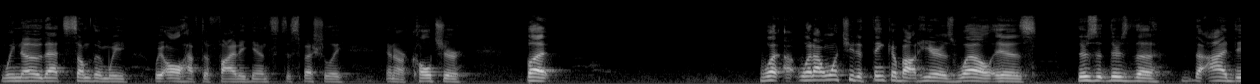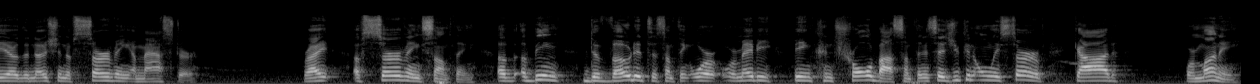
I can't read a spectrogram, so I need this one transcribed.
We know that's something we, we all have to fight against, especially in our culture. But what, what I want you to think about here as well is there's, a, there's the, the idea or the notion of serving a master, right? Of serving something, of, of being devoted to something, or, or maybe being controlled by something. It says you can only serve God or money.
